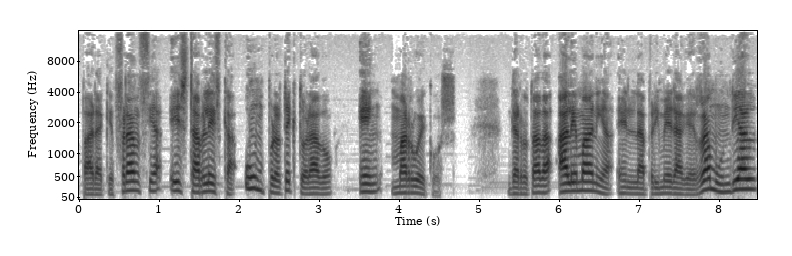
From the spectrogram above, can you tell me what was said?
para que Francia establezca un protectorado en Marruecos. Derrotada Alemania en la Primera Guerra Mundial,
